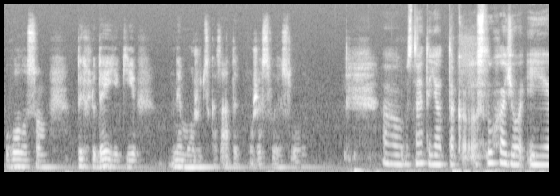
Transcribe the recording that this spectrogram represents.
голосом тих людей, які не можуть сказати уже своє слово. Е, знаєте, я так слухаю і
